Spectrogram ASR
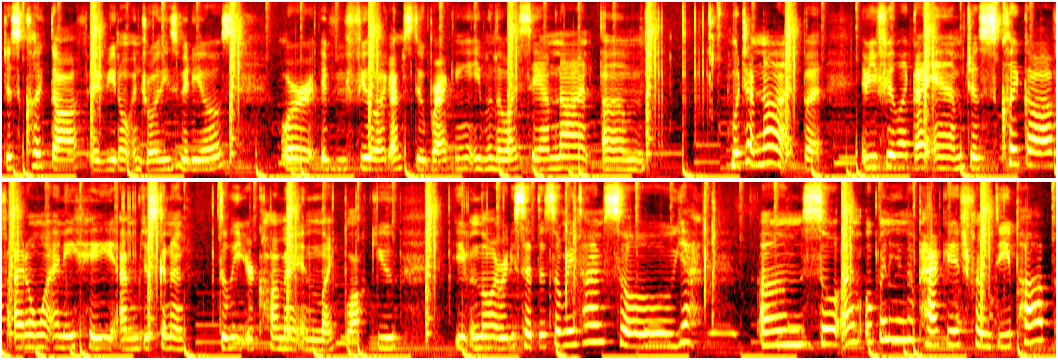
just clicked off if you don't enjoy these videos or if you feel like I'm still bragging even though I say I'm not. Um, which I'm not, but if you feel like I am, just click off. I don't want any hate. I'm just gonna delete your comment and like block you, even though I already said this so many times. So yeah. Um, so I'm opening a package from Depop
